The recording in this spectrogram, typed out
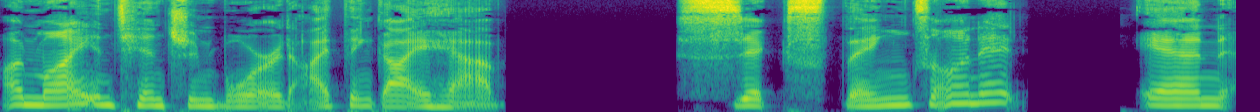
On my intention board, I think I have six things on it, and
